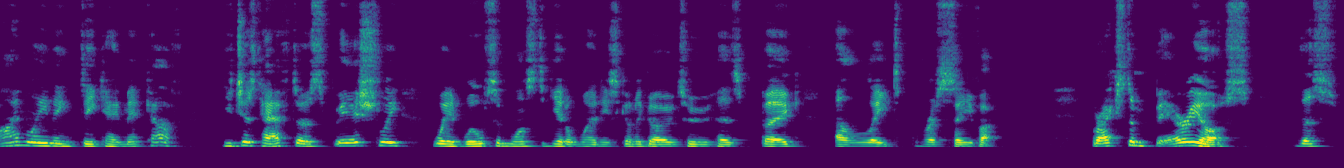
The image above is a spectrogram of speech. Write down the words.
I'm leaning DK Metcalf. You just have to, especially when Wilson wants to get a win. He's going to go to his big elite receiver. Braxton Berrios this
